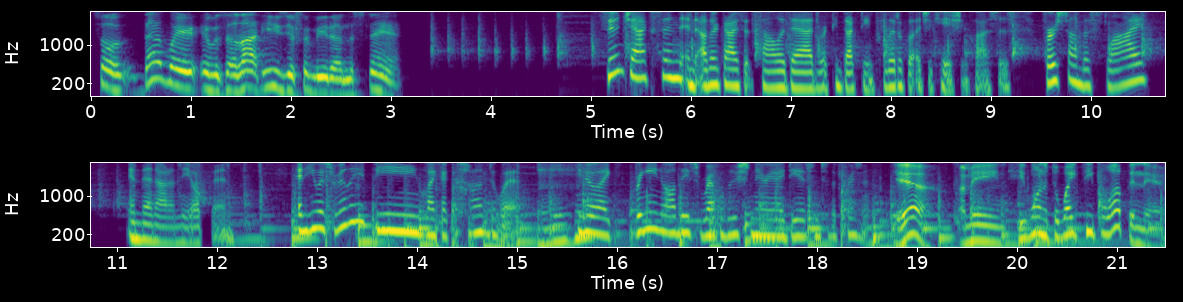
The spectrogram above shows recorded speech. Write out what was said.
So that way, it was a lot easier for me to understand. Soon Jackson and other guys at Soledad were conducting political education classes, first on the sly and then out in the open. And he was really being like a conduit, mm-hmm. you know, like bringing all these revolutionary ideas into the prison. Yeah. I mean, he wanted to wake people up in there.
